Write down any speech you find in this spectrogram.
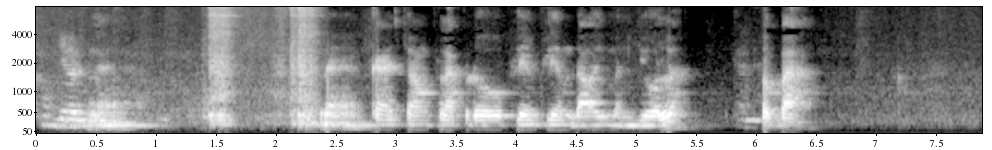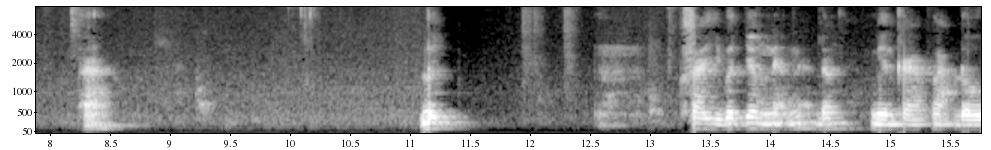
không giờ ណាណាការចង់ផ្លាស់ប្ដូរភ្លាមភ្លាមៗដោយមិនយល់ណាពិបាកណា ដូចខ្សែជីវិតយើងម្នាក់ម្នាក់ដឹងមានការផ្លាស់ប្ដូរ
